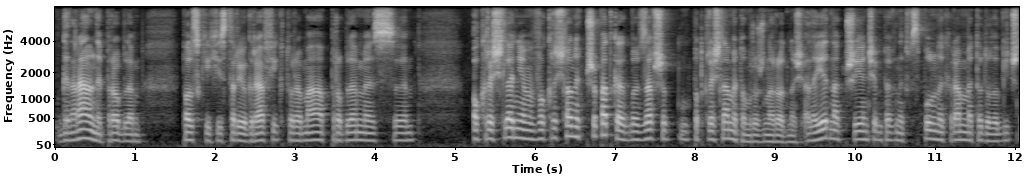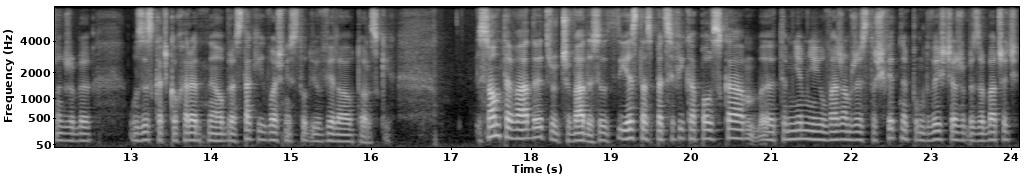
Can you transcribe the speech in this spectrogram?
generalny problem polskiej historiografii, która ma problemy z określeniem w określonych przypadkach, bo zawsze podkreślamy tą różnorodność, ale jednak przyjęciem pewnych wspólnych ram metodologicznych, żeby uzyskać koherentny obraz takich właśnie studiów wieloautorskich. Są te wady, czy, czy wady, jest ta specyfika polska, tym niemniej uważam, że jest to świetny punkt wyjścia, żeby zobaczyć,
